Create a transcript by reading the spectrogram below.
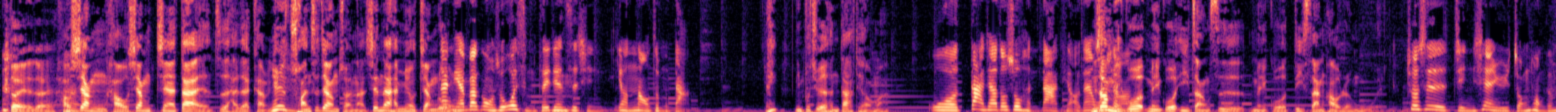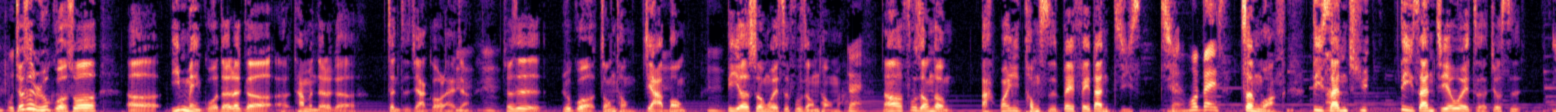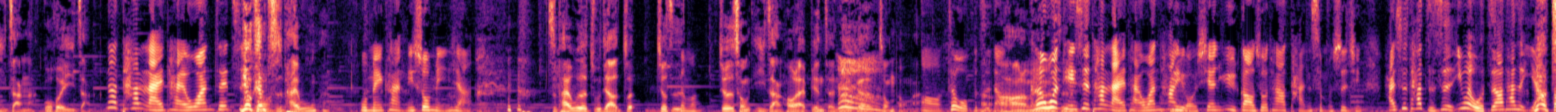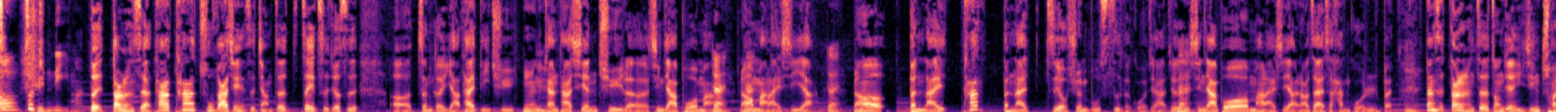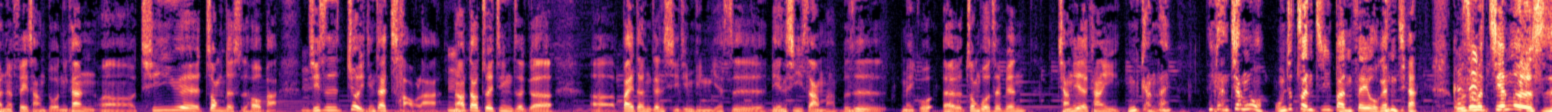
对对，好像、嗯、好像现在大家也是还在看，因为船是这样传了，现在还没有降落。那你要不要跟我说，为什么这件事情要闹这么大？哎、嗯，你不觉得很大条吗？我大家都说很大条，但你知道美国美国议长是美国第三号人物哎，就是仅限于总统跟副总统。就是如果说呃，以美国的那个呃他们的那个政治架构来讲，嗯，嗯就是如果总统驾崩。嗯嗯，第二顺位是副总统嘛？对。然后副总统啊，万一同时被飞弹击击，会被阵亡。第三句，第三接位者就是议长啊，国会议长。那他来台湾这次，你有看纸牌屋吗？我没看，你说明一下。纸牌屋的主角最就是什么？就是从议长后来变成那个 总统啊？哦，这我不知道。好，可是问题是，他来台湾，他有先预告说他要谈什么事情，还是他只是因为我知道他是亚洲巡礼嘛？对，当然是啊。他他出发前也是讲，这这一次就是呃整个亚太地区，因为你看他先去了新加坡嘛，对，然后马来西亚，对，然后本来他。本来只有宣布四个国家，就是新加坡、马来西亚，然后再来是韩国、日本。嗯，但是当然这中间已经传了非常多。你看，呃，七月中的时候吧，其实就已经在吵啦。然后到最近这个，呃，拜登跟习近平也是联系上嘛，不是美国呃中国这边强烈的抗议，你敢来？你敢降落，我们就战机半飞。我跟你讲，我们什么歼二十、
